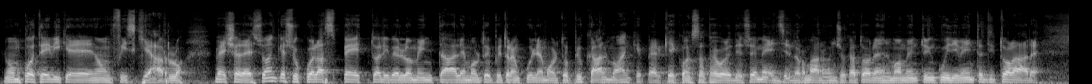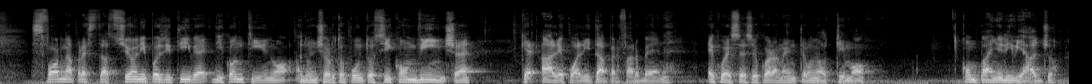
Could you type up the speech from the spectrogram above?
non potevi che non fischiarlo. Invece adesso anche su quell'aspetto a livello mentale molto più tranquillo e molto più calmo, anche perché è consapevole dei suoi mezzi, è normale un giocatore nel momento in cui diventa titolare sforna prestazioni positive di continuo, ad un certo punto si convince che ha le qualità per far bene e questo è sicuramente un ottimo compagno di viaggio.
